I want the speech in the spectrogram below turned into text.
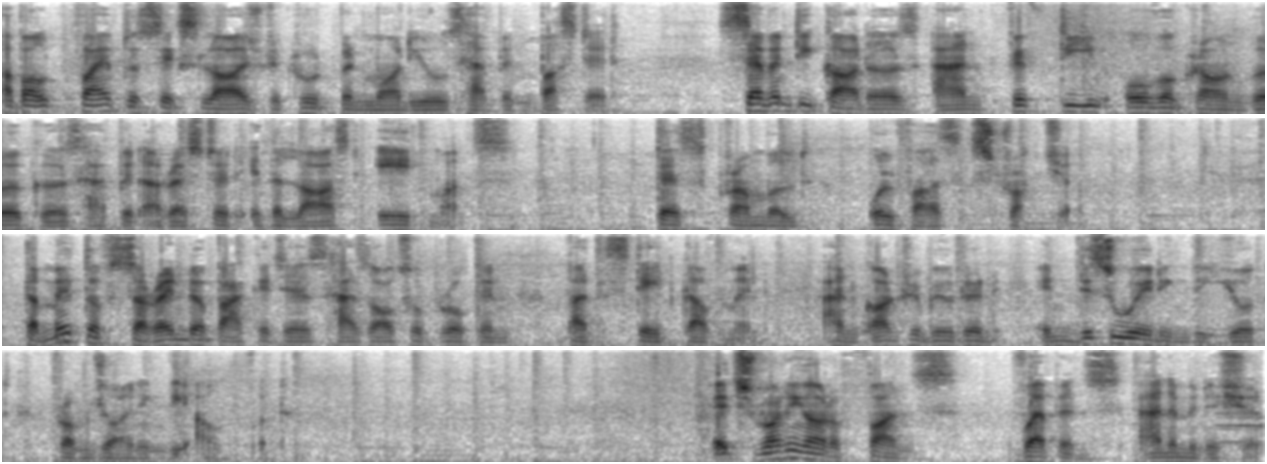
About 5 to 6 large recruitment modules have been busted. 70 cadres and 15 overground workers have been arrested in the last 8 months. This crumbled Ulfa's structure. The myth of surrender packages has also broken by the state government and contributed in dissuading the youth from joining the outfit. It's running out of funds, weapons, and ammunition.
